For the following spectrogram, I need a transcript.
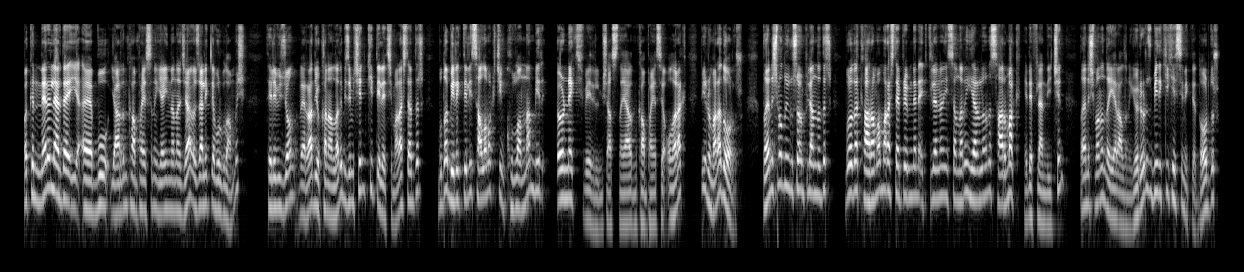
Bakın nerelerde e, bu yardım kampanyasının yayınlanacağı özellikle vurgulanmış. Televizyon ve radyo kanalları bizim için kitle iletişim araçlarıdır. Bu da birlikteliği sağlamak için kullanılan bir örnek verilmiş aslında yardım kampanyası olarak. Bir numara doğrudur. Dayanışma duygusu ön plandadır. Burada Kahramanmaraş depreminden etkilenen insanların yaralarını sarmak hedeflendiği için dayanışmanın da yer aldığını görüyoruz. 1-2 kesinlikle doğrudur.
